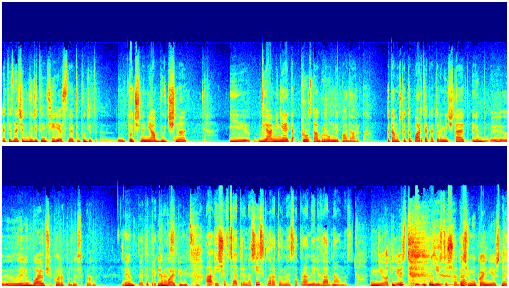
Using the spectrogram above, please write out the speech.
Это значит, будет интересно, это будет точно необычно. И для меня это просто огромный подарок. Потому что это партия, о которой мечтает люб- э, любая вообще колоратурная сопрано. Люб- это прекрасно. Любая певица. А еще в театре у нас есть колоратурная сопрано или вы одна у нас? Нет, есть. Есть еще, да? Почему, конечно.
